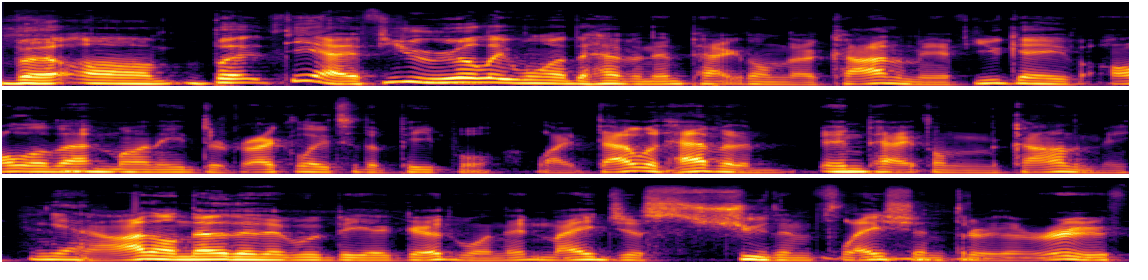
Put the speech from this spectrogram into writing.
but um, but yeah, if you really wanted to have an impact on the economy, if you gave all of that Mm-hmm. money directly to the people, like that would have an impact on the economy. Yeah. Now, I don't know that it would be a good one. It may just shoot inflation through the roof.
